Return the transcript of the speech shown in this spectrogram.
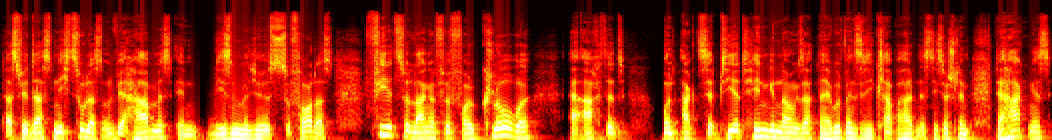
dass wir das nicht zulassen. Und wir haben es in diesen Milieus zuvorderst viel zu lange für Folklore erachtet und akzeptiert, hingenommen gesagt, naja gut, wenn sie die Klappe halten, ist nicht so schlimm. Der Haken ist,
